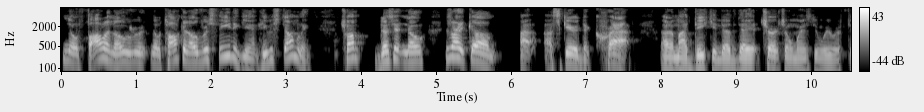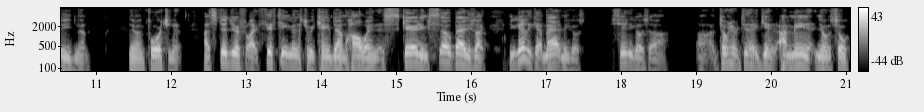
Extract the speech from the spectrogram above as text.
you know, falling over, you know, talking over his feet again. He was stumbling. Trump doesn't know. It's like um, I, I scared the crap out of my deacon the other day at church on Wednesday. We were feeding them. They're unfortunate. I stood there for like 15 minutes till we came down the hallway, and it scared him so bad. He's like, "You got to get mad at me." He goes, He goes, uh, uh, don't ever do that again. I mean it, you know. So,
